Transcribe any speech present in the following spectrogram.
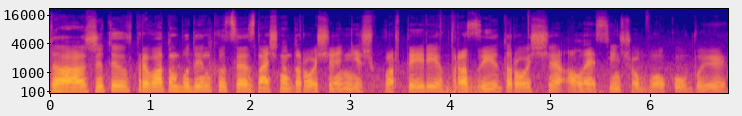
да, жити в приватному будинку це значно дорожче, ніж в квартирі, в рази дорожче, але з іншого боку, ви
